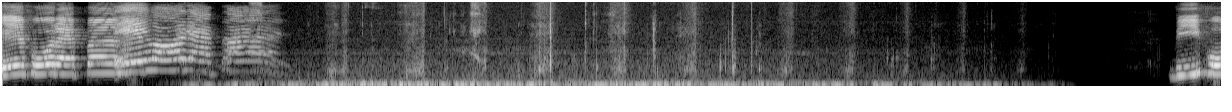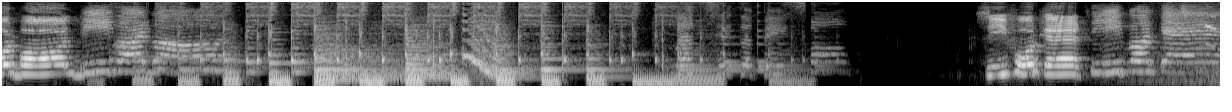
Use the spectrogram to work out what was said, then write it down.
A for apple. A for apple. B for ball. B for ball. C for cat. C for cat.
